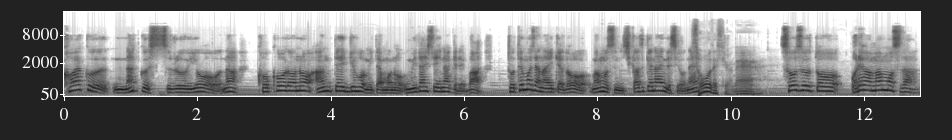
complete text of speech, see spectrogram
怖くなくするような心の安定技法みたいなものを生み出していなければ、とてもじゃないけど、マンモスに近づけないんですよね。えそうですよねそうすると、俺はマンモスだ、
